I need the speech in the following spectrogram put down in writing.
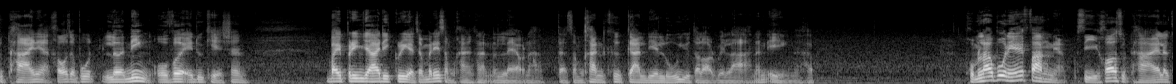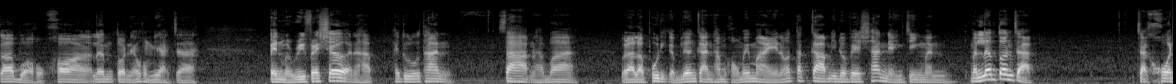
สุดท้ายเนี่ยเขาจะพูด learning over education ใบปริญญาดีกรีอาจจะไม่ได้สำคัญขนาดนั้นแล้วนะครับ แต่สำคัญคือการเรียนรู้อยู่ตลอดเวลานั่นเองนะครับ ผมเล่าพวกนี้ให้ฟังเนี่ยสี่ข้อสุดท้ายแล้วก็บวกหกข้อเริ่มต้นเนี่ยผมอยากจะเป็นเหมือน refresher นะครับ ให้ทุกท่านทราบนะครับว่า เวลาเราพูดกับเรื่องการทำของใหม่ๆนวัตกรรม innovation เนี่ยจริงๆมันมันเริ่มต้นจาก จากคน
